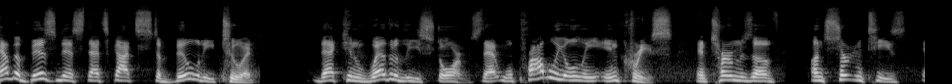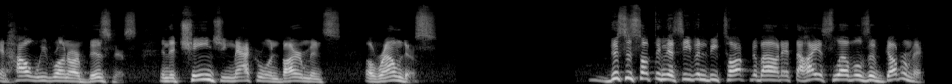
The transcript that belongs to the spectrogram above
Have a business that's got stability to it, that can weather these storms, that will probably only increase in terms of uncertainties in how we run our business and the changing macro environments around us. This is something that's even be talked about at the highest levels of government,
